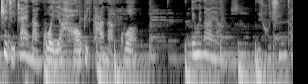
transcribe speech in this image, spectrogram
自己再难过也好比他难过，因为那样你会心疼。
